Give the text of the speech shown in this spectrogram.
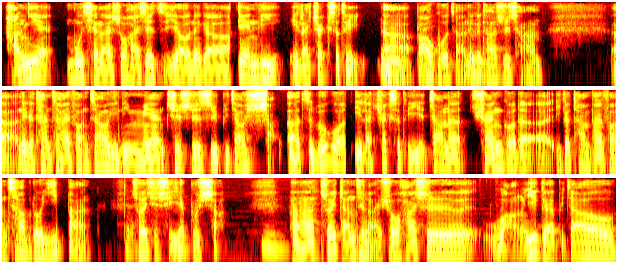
行业目前来说还是只有那个电力 electricity 啊，包括在那个碳市场。呃，那个碳排放交易里面其实是比较少，呃，只不过 electricity 也占了全国的呃一个碳排放差不多一半，所以其实也不少。嗯，呃，所以整体来说还是往一个比较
